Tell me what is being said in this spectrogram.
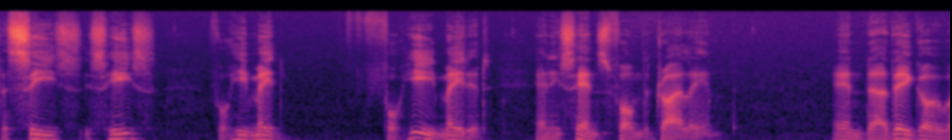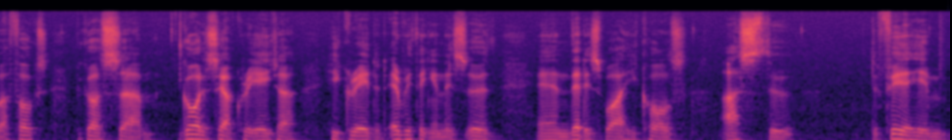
The seas is His, for He made for he made it, and his hands formed the dry land. And uh, there you go, uh, folks, because um, God is our creator. He created everything in this earth, and that is why he calls us to, to fear him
